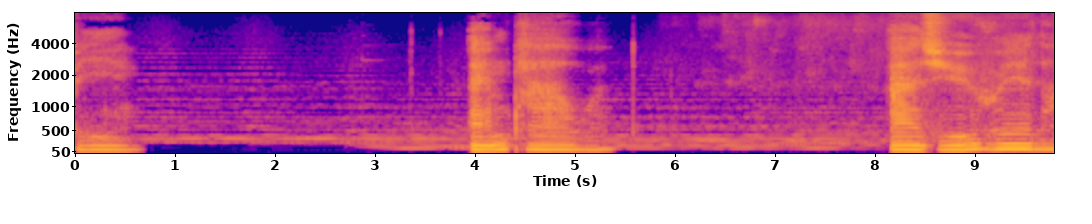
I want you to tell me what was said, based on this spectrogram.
being empowered. As you realize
